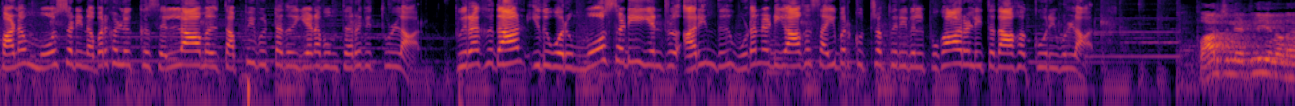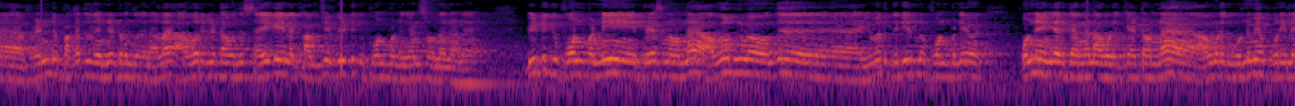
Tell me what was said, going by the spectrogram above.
பணம் மோசடி நபர்களுக்கு செல்லாமல் தப்பிவிட்டது எனவும் தெரிவித்துள்ளார். பிறகுதான் இது ஒரு மோசடி என்று அறிந்து உடனடியாக சைபர் குற்றப்பிரிவில் புகார் அளித்ததாக கூறியுள்ளார். ஃபார்ச்சுனேட்லி என்னோட ஃப்ரெண்டு பக்கத்தில் நின்றுட்டு இருந்ததுனால அவர்கிட்ட வந்து சைகையில் காமிச்சு வீட்டுக்கு ஃபோன் பண்ணுங்கன்னு சொன்னேன் நான். வீட்டுக்கு ஃபோன் பண்ணி பேசினோடனே அவங்களும் வந்து இவர் திடீர்னு ஃபோன் பண்ணி பொண்ணு எங்கே இருக்காங்கன்னு அவங்களுக்கு கேட்டோன்னே அவங்களுக்கு ஒன்றுமே புரியல.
